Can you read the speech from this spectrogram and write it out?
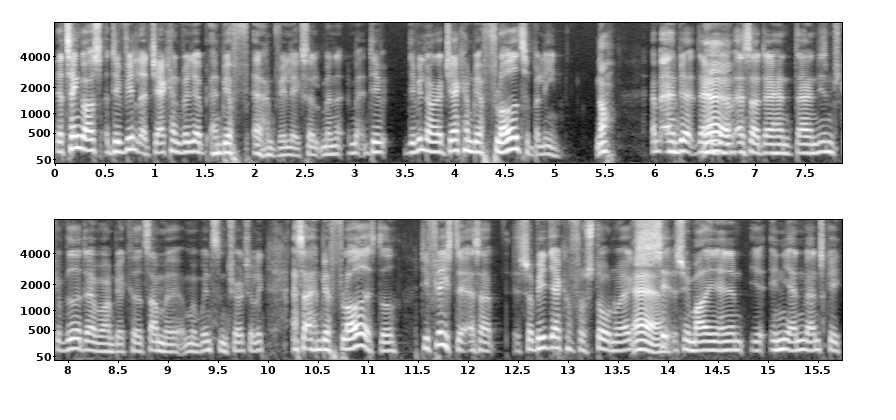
Jeg tænker også, at det er vildt, at Jack han vælger, han bliver, at han vælger ikke selv, men, men det, det er vildt nok, at Jack han bliver fløjet til Berlin. Nå. Jamen, Han bliver, da, Ja, ja, han bliver, altså, da, han, da han ligesom skal videre der, hvor han bliver kædet sammen med, med Winston Churchill, ikke? Altså, han bliver fløjet afsted. De fleste, altså, så vidt jeg kan forstå, nu er jeg ikke Ja, ja, sindssygt meget inde i, inde i 2. verdenskrig,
